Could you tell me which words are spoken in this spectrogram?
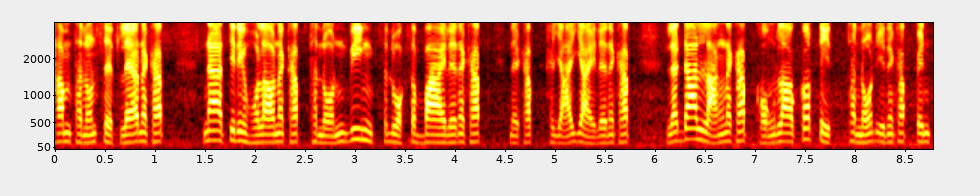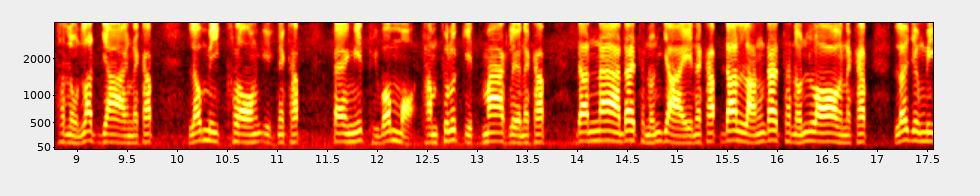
ทำถนนเสร็จแล้วนะครับ หน้าที่ดินของเรานะครับ ถนนวิ่งสะดวกสบายเลยนะครับนะครับขยายใหญ่เลยนะครับ และด้านหลังนะครับของเราก็ติดถนนอีกนะครับ เป็นถนนลาดยางนะครับ แล้วมีคลองอีกนะครับ แปลงนี้ถือว่าเหมาะทำธุรกิจมากเลยนะครับ ด้านหน้าได้ถนนใหญ่นะครับ ด้านหลังได้ถนนรองนะครับ แล้วยังมี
